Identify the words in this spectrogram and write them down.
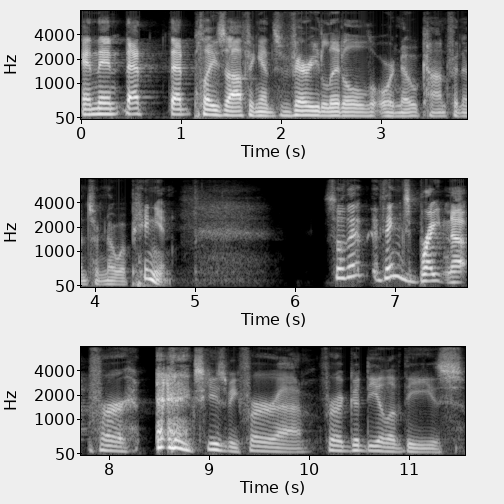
And then that that plays off against very little or no confidence or no opinion. So that things brighten up for, excuse me, for uh, for a good deal of these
